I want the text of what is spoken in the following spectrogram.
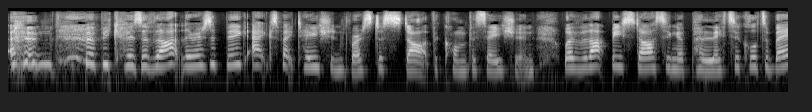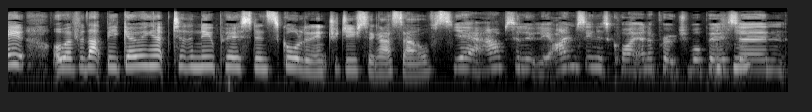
Um, but because of that, there is a big expectation for us to start the conversation, whether that be starting a political debate or whether that be going up to the new person in school and introducing ourselves. Yeah, absolutely. I'm seen as quite an approachable person.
